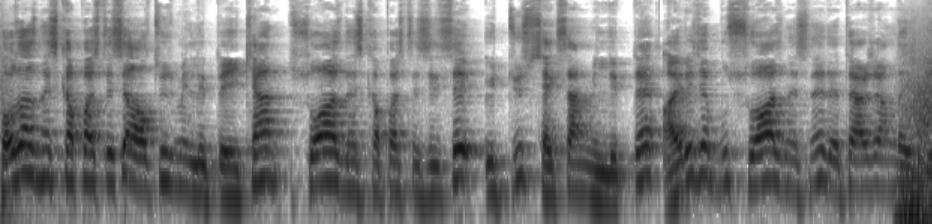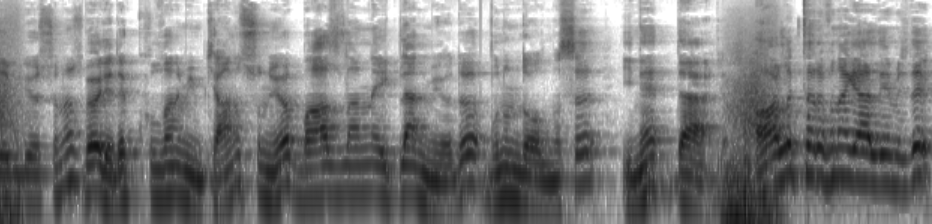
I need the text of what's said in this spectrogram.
Toz haznesi kapasitesi 600 mililitre iken su haznesi kapasitesi ise 380 mililitre. Ayrıca bu su haznesine deterjan da ekleyebiliyorsunuz. Böyle de kullanım imkanı sunuyor. Bazılarına eklenmiyordu. Bunun da olması yine değerli. Ağırlık tarafına geldiğimizde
